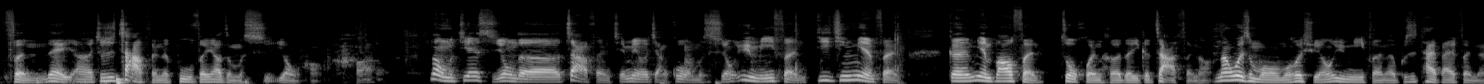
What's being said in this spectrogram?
粉类，呃，就是炸粉的部分要怎么使用哈。好啊。那我们今天使用的炸粉，前面有讲过，我们使用玉米粉、低筋面粉跟面包粉做混合的一个炸粉哦。那为什么我们会选用玉米粉而不是太白粉呢？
